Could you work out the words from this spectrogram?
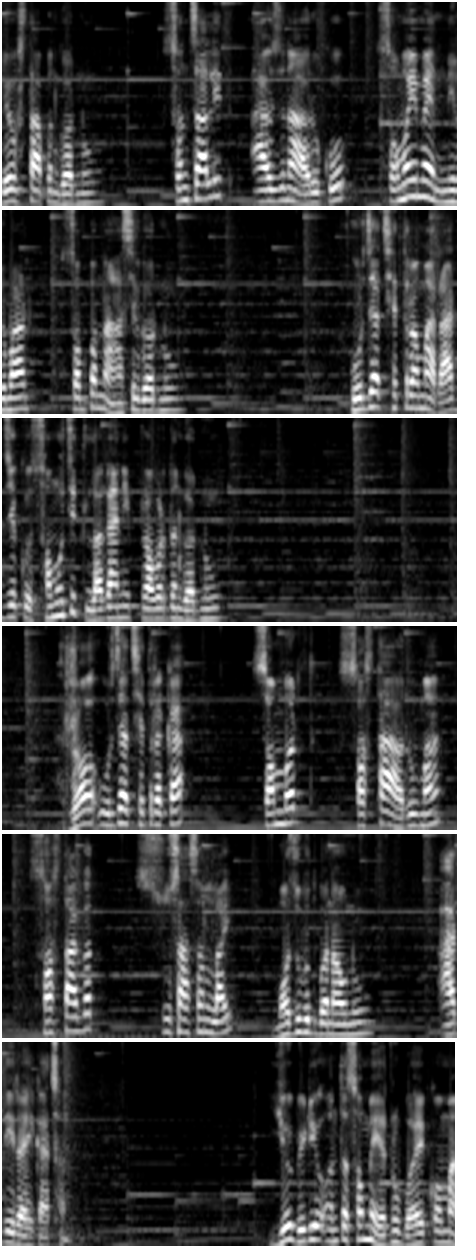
व्यवस्थापन गर्नु सञ्चालित आयोजनाहरूको समयमै निर्माण सम्पन्न हासिल गर्नु ऊर्जा क्षेत्रमा राज्यको समुचित लगानी प्रवर्धन गर्नु र ऊर्जा क्षेत्रका सम्बद्ध संस्थाहरूमा संस्थागत सुशासनलाई मजबुत बनाउनु आदि रहेका छन्। यो भिडियो अन्तसम्म हेर्नुभएकोमा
